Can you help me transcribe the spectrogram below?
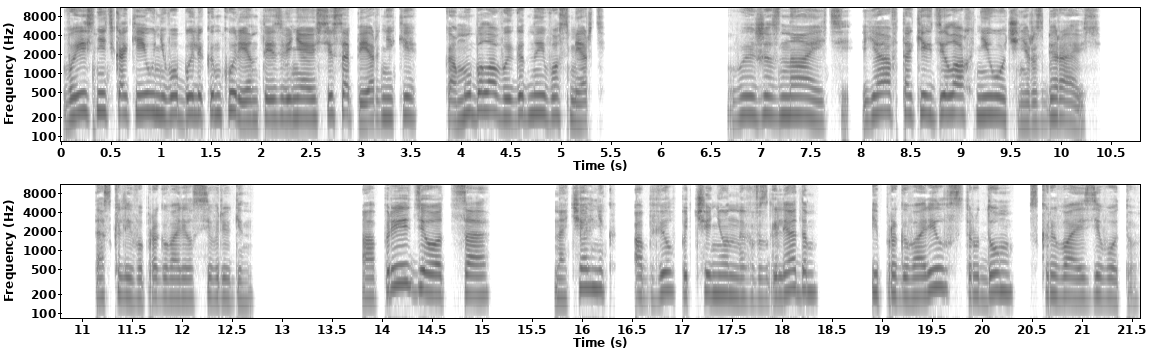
выяснить, какие у него были конкуренты, извиняюсь, и соперники, кому была выгодна его смерть. «Вы же знаете, я в таких делах не очень разбираюсь», — тоскливо проговорил Севрюгин. «А придется. Начальник обвел подчиненных взглядом и проговорил с трудом, скрывая зевоту.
